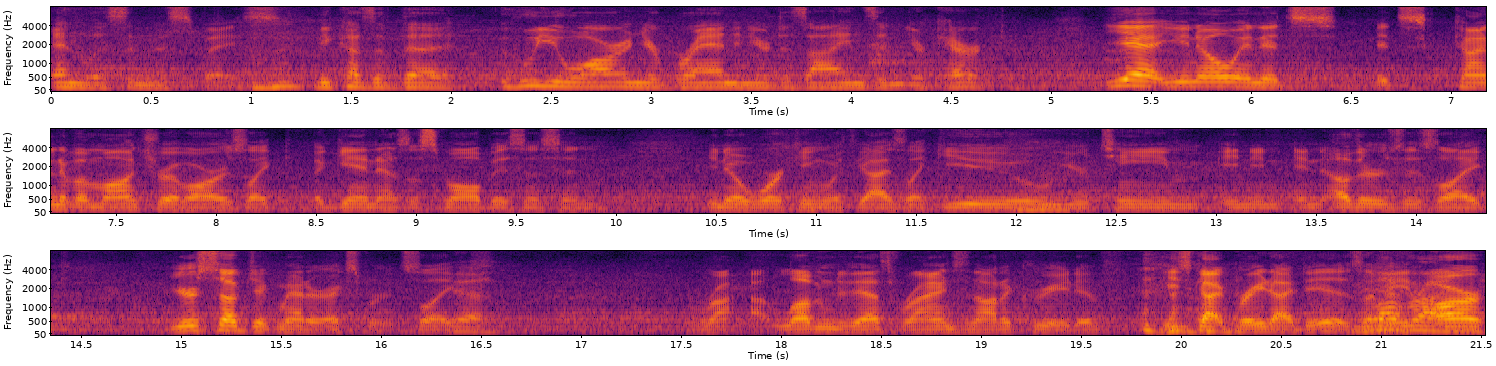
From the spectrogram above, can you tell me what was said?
endless in this space mm-hmm. because of the who you are and your brand and your designs and your character. Yeah, you know, and it's it's kind of a mantra of ours. Like again, as a small business, and you know, working with guys like you, Mm-hmm. your team, and, and others is like you're subject matter experts. Like, Yeah. Love him to death. Ryan's not a creative. He's got great ideas. I mean, Ryan, our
